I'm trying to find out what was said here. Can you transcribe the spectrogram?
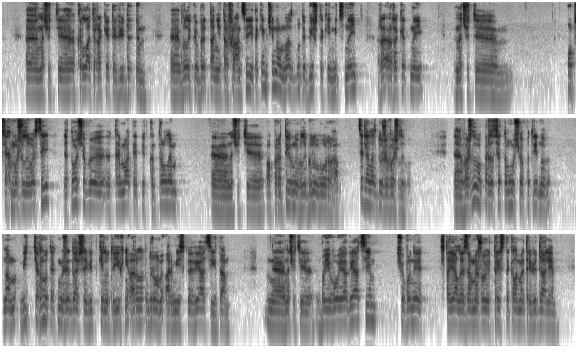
е, значить, е, крилаті ракети від е, Великої Британії та Франції. І таким чином у нас буде більш такий міцний ракетний значить, обсяг можливостей для того, щоб тримати під контролем значить, оперативну глибину ворога. Це для нас дуже важливо. Важливо, перш за все, тому що потрібно нам відтягнути, як ми вже далі відкинути їхні аеродроми армійської авіації та е, значить, е, бойової авіації, щоб вони стояли за межою 300 кілометрів і далі,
